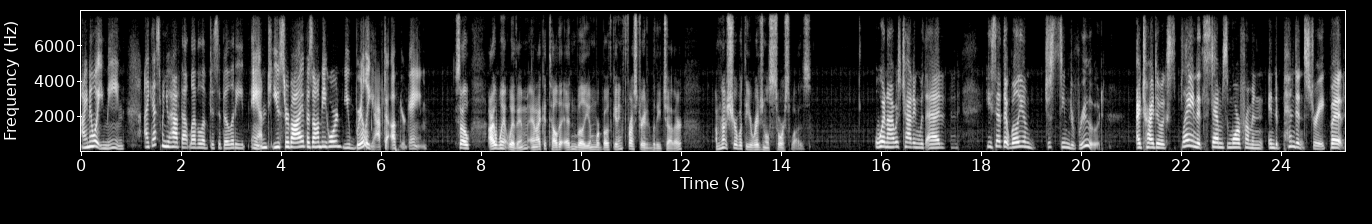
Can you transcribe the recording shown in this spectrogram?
I know what you mean. I guess when you have that level of disability and you survive a zombie horde, you really have to up your game. So I went with him, and I could tell that Ed and William were both getting frustrated with each other. I'm not sure what the original source was. When I was chatting with Ed, he said that William just seemed rude. I tried to explain it stems more from an independent streak, but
